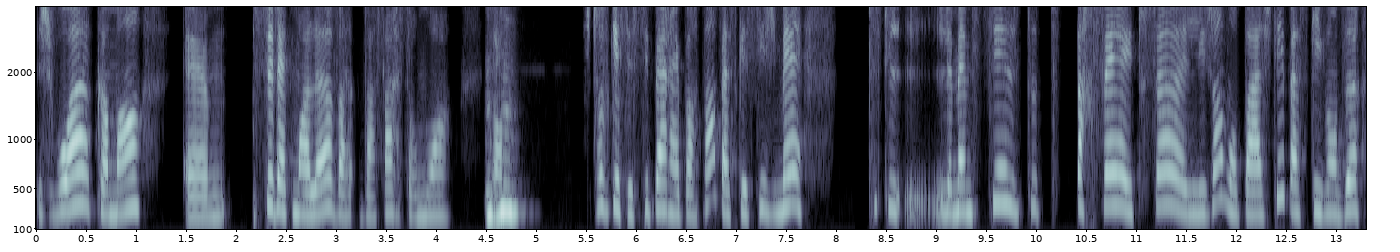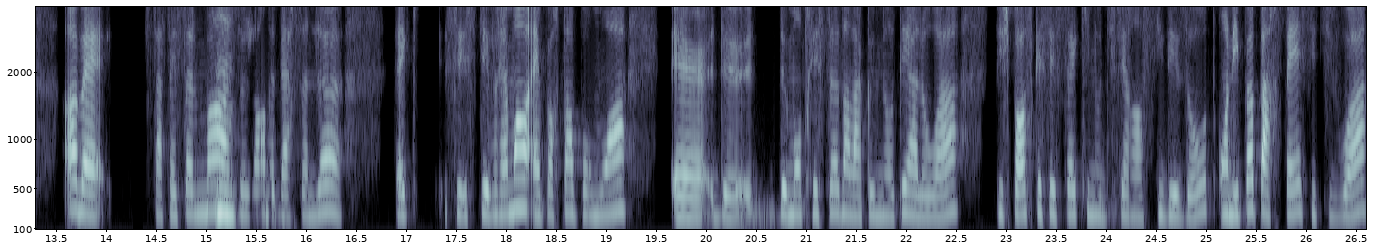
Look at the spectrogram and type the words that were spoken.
je vois comment euh, ce vêtement-là va, faire sur moi. Donc, mm-hmm. je trouve que c'est super important parce que si je mets tout le même style, tout, parfait et tout ça, les gens ne vont pas acheter parce qu'ils vont dire Ah, ben, ça fait seulement mm. ce genre de personnes-là. C'était vraiment important pour moi euh, de, montrer ça dans la communauté Aloha. Puis je pense que c'est ça qui nous différencie des autres. On n'est pas parfait, si tu vois.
